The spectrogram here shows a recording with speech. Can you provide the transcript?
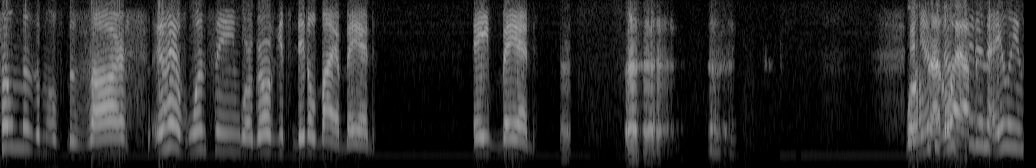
some of the most bizarre. It has one scene where a girl gets diddled by a bed. A bed. Uh-huh. Well, and yes, it that'll does happen. fit into alien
